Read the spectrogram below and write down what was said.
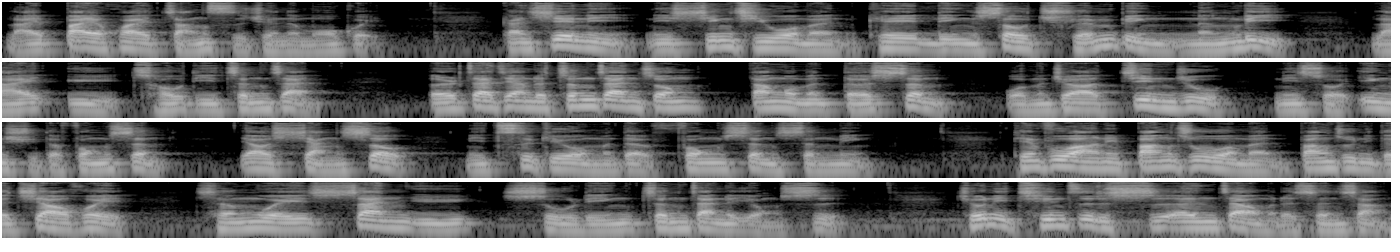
来败坏掌死权的魔鬼。感谢你，你兴起我们可以领受权柄能力来与仇敌征战。而在这样的征战中，当我们得胜，我们就要进入你所应许的丰盛，要享受你赐给我们的丰盛生命。天父王，你帮助我们，帮助你的教会。成为善于属灵征战的勇士，求你亲自的施恩在我们的身上。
